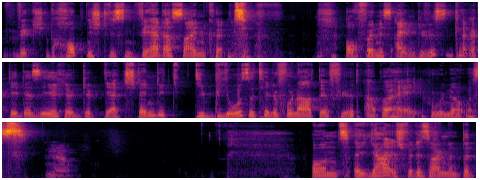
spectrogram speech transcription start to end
wirklich überhaupt nicht wissen, wer das sein könnte. Auch wenn es einen gewissen Charakter in der Serie gibt, der ständig dubiose Telefonate führt. Aber hey, who knows? Ja. Und äh, ja, ich würde sagen, dann, dann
